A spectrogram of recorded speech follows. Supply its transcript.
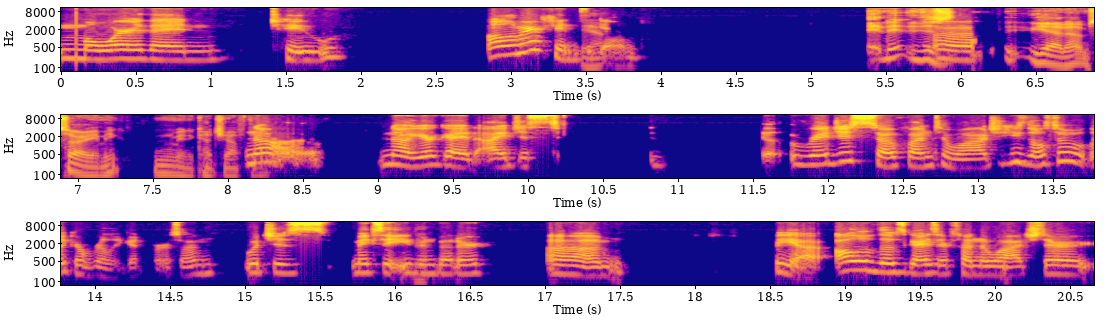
more than two all Americans Yeah. again. And it just, Uh, yeah, no, I'm sorry, Amie. I didn't mean to cut you off. No, no, you're good. I just Ridge is so fun to watch. He's also like a really good person, which is makes it even better. Um, but yeah, all of those guys are fun to watch. They're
